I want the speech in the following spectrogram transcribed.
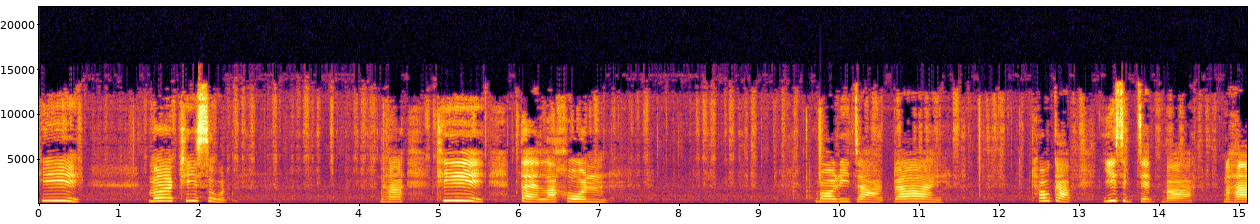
ที่มากที่สุดนะคะที่แต่ละคน บริจาคได้ เท่ากับ 27 บาทนะคะ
